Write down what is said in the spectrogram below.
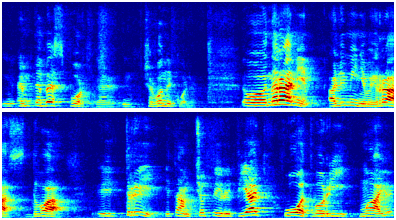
МТБ спорт, е, червоний колір. На рамі алюмінієвий раз, два, три, і там чотири, п'ять отворі мають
